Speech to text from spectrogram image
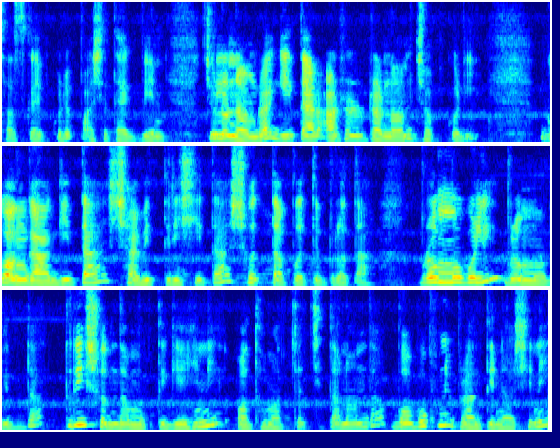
সাবস্ক্রাইব করে পাশে থাকবেন। চলুন আমরা গীতার আঠারোটা নাম জপ করি। গঙ্গা গীতা, সাবিত্রী সীতা সত্যা পতিব্রতা। ব্রহ্মবলী, ব্রহ্মবিদ্যা, ত্রিসন্ধ্যা মুক্তি গেহিনী অধমাত্রা চিতানন্দা ববুগ্নি ভ্রান্তি নাশিনী,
